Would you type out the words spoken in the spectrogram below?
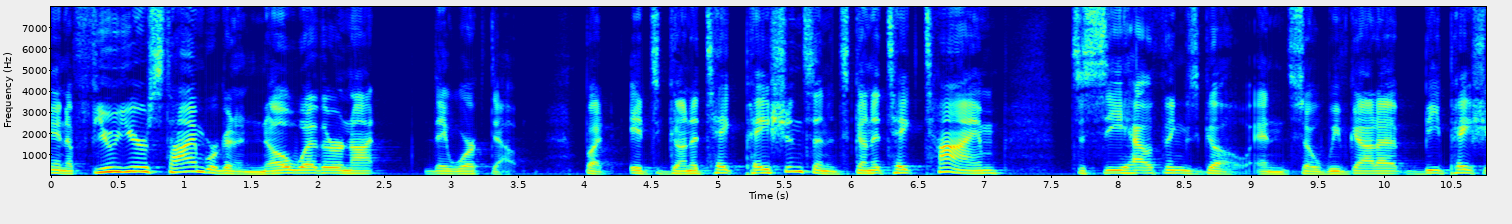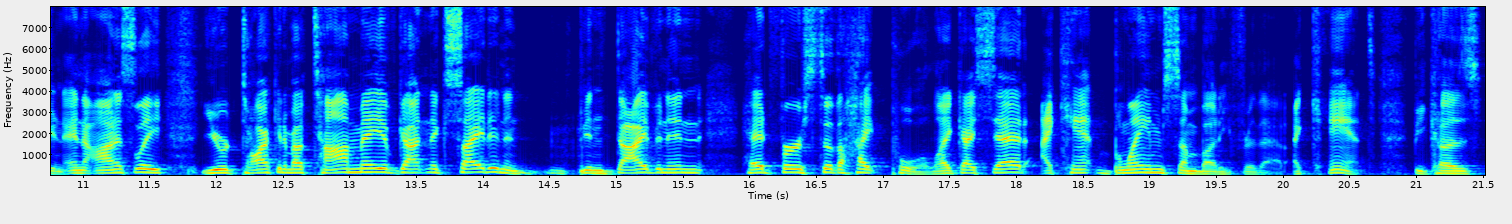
In a few years' time, we're going to know whether or not they worked out. But it's going to take patience and it's going to take time to see how things go. And so we've got to be patient. And honestly, you're talking about Tom may have gotten excited and been diving in headfirst to the hype pool. Like I said, I can't blame somebody for that. I can't because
